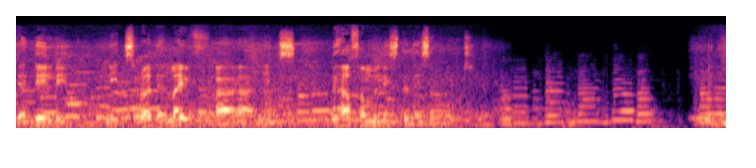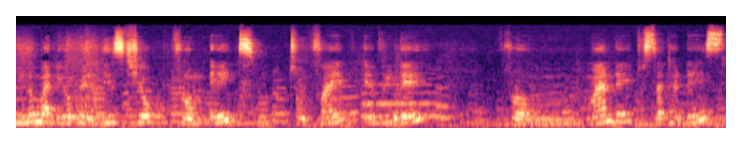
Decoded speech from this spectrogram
their daily needs or their life uh, uh, needs. They have families that they support. We normally open this shop from 8 to 5 every day, from Monday to Saturdays.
